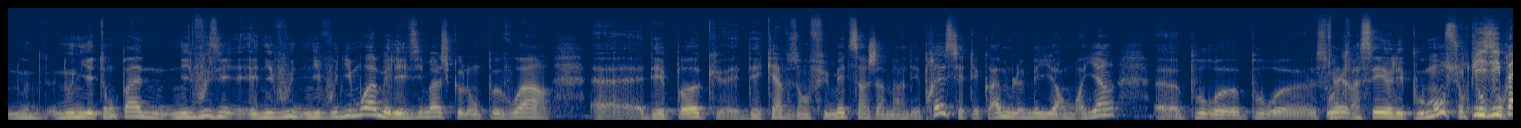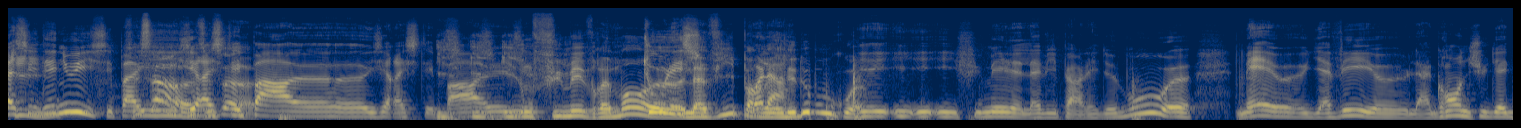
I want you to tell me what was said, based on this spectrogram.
Nous n'y étions pas, ni vous, ni vous, ni vous ni moi, mais les images que l'on peut voir euh, d'époque des caves enfumées de Saint-Germain-des-Prés, c'était quand même le meilleur moyen euh, pour, pour s'encrasser les poumons. Surtout Puis ils y passaient des nuits, c'est pas, ils, n'y restaient pas, ils y restaient pas. Ils, ont fumé vraiment la vie par les, debout, quoi. Ils, fumaient la vie par les debout, mais il y avait la grande Juliette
